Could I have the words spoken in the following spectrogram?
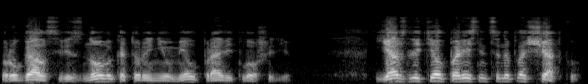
ругал связного, который не умел править лошадью. Я взлетел по лестнице на площадку.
